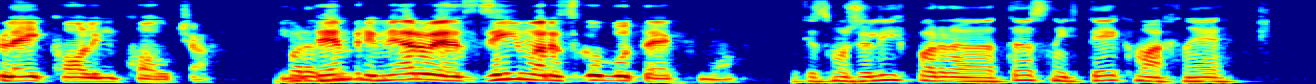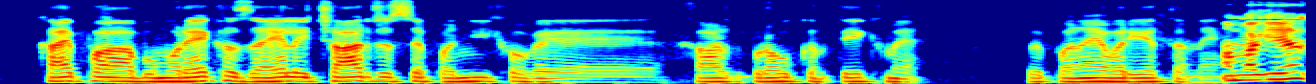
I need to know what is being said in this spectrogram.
play calling coacha. In v tem primeru je Zimar zgubil tekmo. Ker smo želeli pri uh, tesnih tekmah, ne, kaj pa bomo rekli za LA Chargers, pa njihove hardbroken tekme, to je pa nevrjetno. Ne. Ampak jaz,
